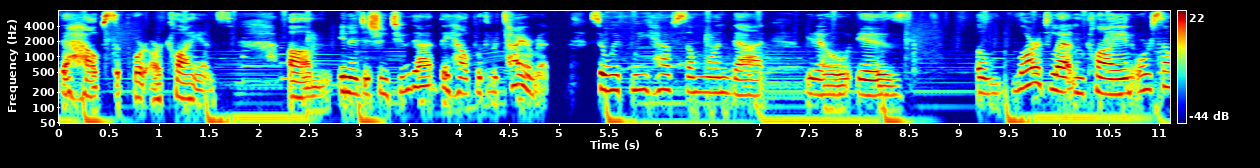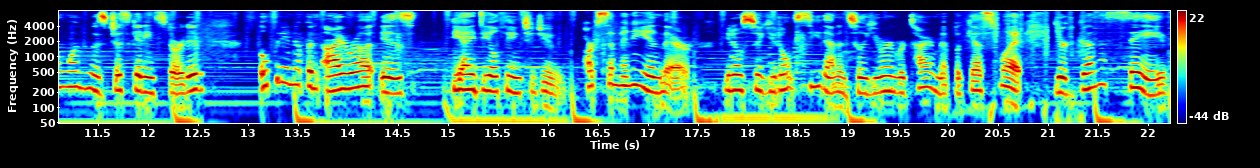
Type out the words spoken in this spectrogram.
that helps support our clients. Um, in addition to that, they help with retirement. So if we have someone that, you know, is a large Latin client or someone who's just getting started, opening up an IRA is the ideal thing to do. Park some money in there, you know, so you don't see that until you're in retirement. But guess what? You're gonna save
